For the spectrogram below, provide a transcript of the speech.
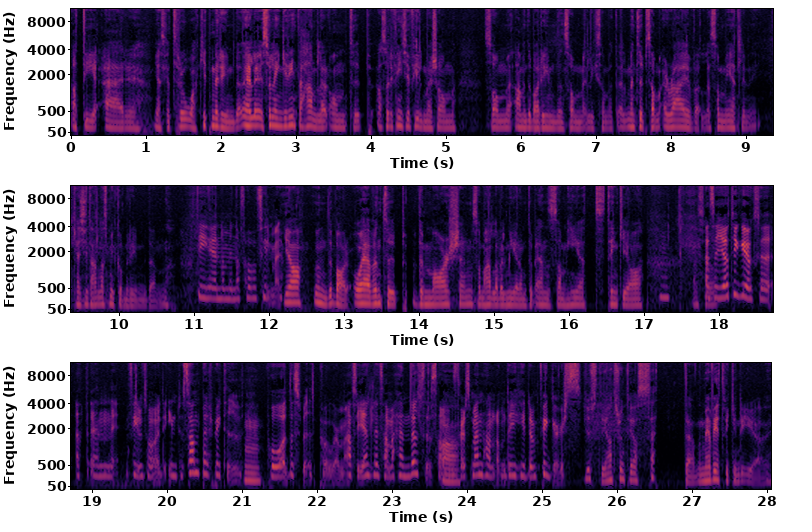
att det är ganska tråkigt med rymden. Eller så länge det inte handlar om typ, alltså det finns ju filmer som, som använder bara rymden som liksom ett, men typ som Arrival som egentligen kanske inte handlar så mycket om rymden. Det är ju en av mina favoritfilmer. Ja, underbar. Och även typ The Martian som handlar väl mer om typ ensamhet, tänker jag. Mm. Alltså, Alltså jag tycker också att en film som har ett intressant perspektiv mm, på The Space Program, alltså egentligen samma händelse som Ja. First Man handlar om, det är Hidden Figures. just det, jag tror inte jag har sett den, men jag vet vilken det är.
